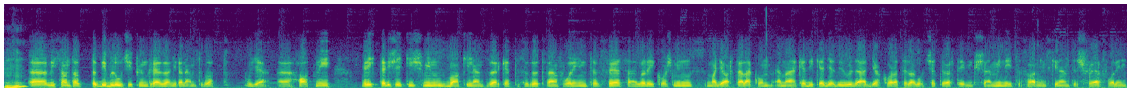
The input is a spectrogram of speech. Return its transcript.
Uh-huh. Viszont a többi blue chipünkre ez annyira nem tudott ugye hatni. Richter is egy kis mínuszban, 9250 forint, ez fél százalékos mínusz, Magyar Telekom emelkedik egyedül, de hát gyakorlatilag ott se történik semmi, 439,5 forint.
